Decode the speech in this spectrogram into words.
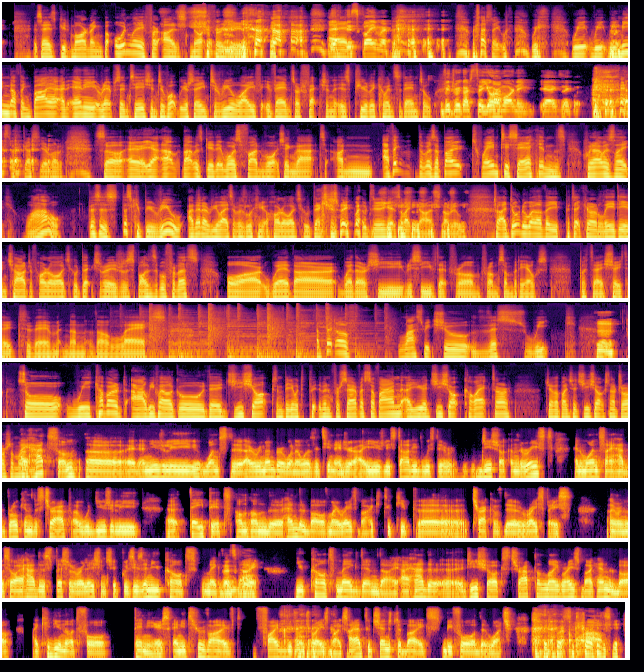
It says good morning, but only for us, not for you. yeah, uh, disclaimer. that's right. We, we, we, we mean nothing by it, and any representation to what we're saying to real life events or fiction is purely coincidental. With regards to your uh, morning. Yeah, exactly. with regards to your morning. So, anyway, yeah, that, that was good. It was fun watching that. On, I think there was about 20 seconds when I was like, wow this is this could be real. And then I realized I was looking at horological dictionary while doing it. So I'm like, no, it's not real. So I don't know whether the particular lady in charge of horological dictionary is responsible for this or whether whether she received it from from somebody else. But uh, shout out to them nonetheless. A bit of last week's show this week. Hmm. So we covered a wee while ago the G Shocks and being able to put them in for service. Sylvain, are you a G Shock collector? Do you have a bunch of G Shocks in a drawer somewhere? I had some, uh, and, and, usually once the I remember when I was a teenager, I usually started with the G Shock on the wrist, and once I had broken the strap, I would usually uh, tape it on on the handlebar of my race bike to keep uh, track of the race pace. I remember. So I had a special relationship with this, and you can't make them That's die. Cool. You can't make them die. I had a a G-Shock strapped on my race bike handlebar. I kid you not, for 10 years, and it survived five different race bikes. I had to change the bikes before the watch. it was crazy.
